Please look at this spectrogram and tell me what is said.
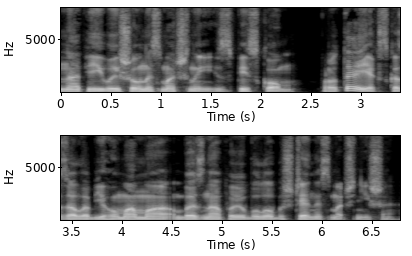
Напій вийшов несмачний, з піском, Проте, як сказала б його мама, без напою було б ще не смачніше.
